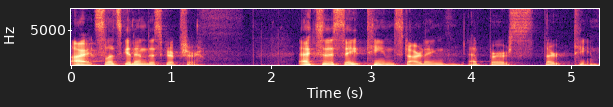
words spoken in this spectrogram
All right, so let's get into scripture. Exodus 18, starting at verse 13.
